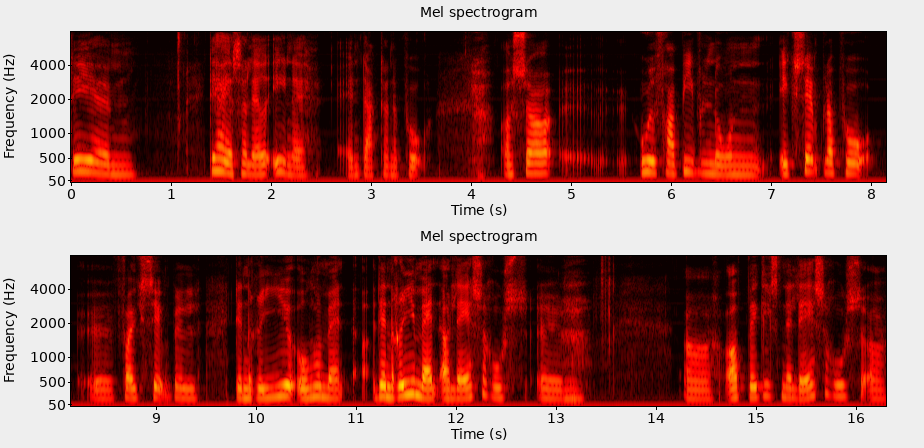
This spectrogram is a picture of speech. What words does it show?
det, øh, det har jeg så lavet en af andagterne på. Og så øh, ud fra Bibelen nogle eksempler på, øh, for eksempel den rige unge mand, den rige mand og Lazarus, øh, og opvækkelsen af Lazarus, og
